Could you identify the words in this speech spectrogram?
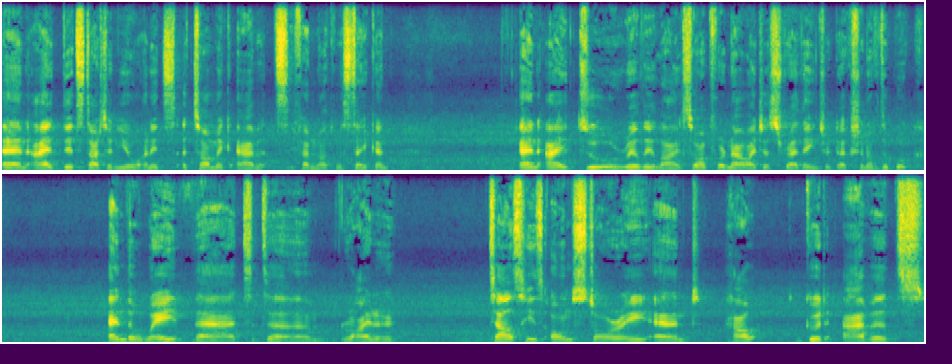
and I did start a new one. It's Atomic Habits, if I'm not mistaken. And I do really like, so for now, I just read the introduction of the book and the way that the writer tells his own story and how good habits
